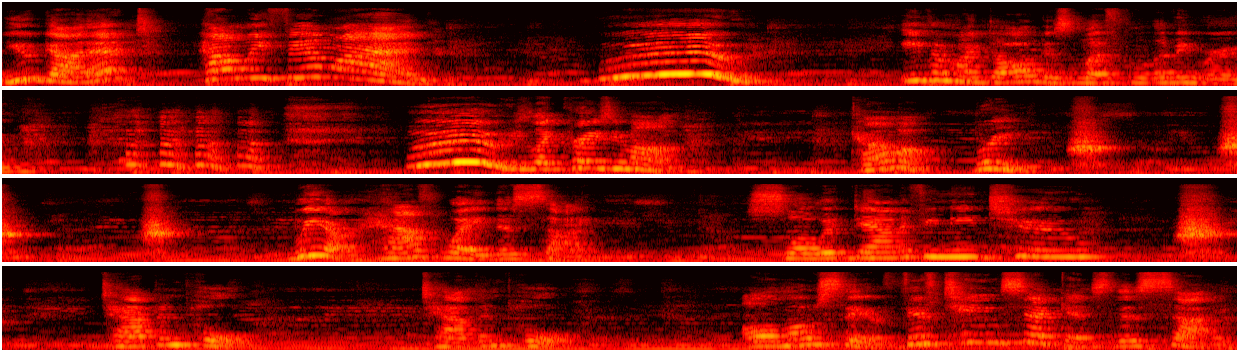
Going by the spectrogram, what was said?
You got it. How we feeling? Woo! Even my dog has left the living room. Woo! He's like crazy mom. Come on, breathe. We are halfway this side. Slow it down if you need to. Tap and pull. Tap and pull. Almost there. 15 seconds this side.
